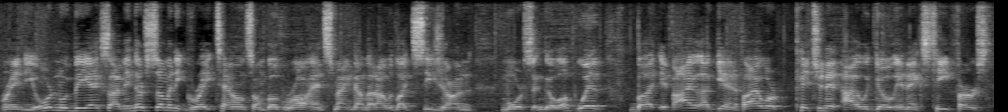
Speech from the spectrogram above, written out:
Randy Orton would be excellent. I mean, there's so many great talents on both Raw and SmackDown that I would like to see John Morrison go up with. But if I, again, if I were pitching it, I would go NXT first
